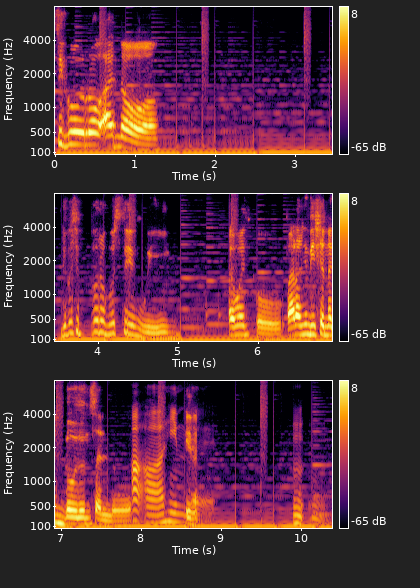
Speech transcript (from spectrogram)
siguro ano, di ko siguro gusto yung wig. Ewan ko. Parang hindi siya nag-go dun sa look. Oo, hindi. Mm-mm.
